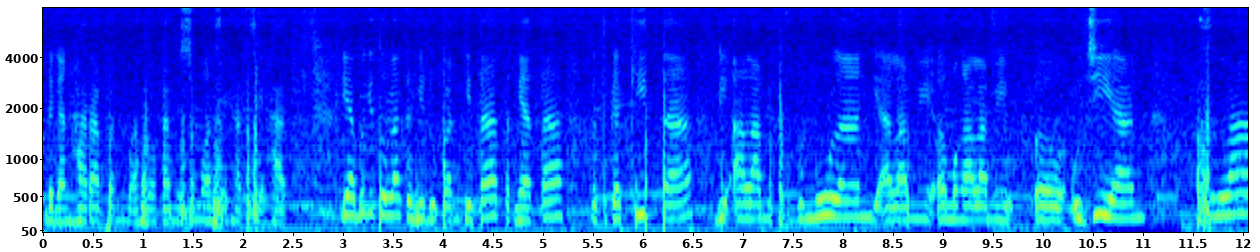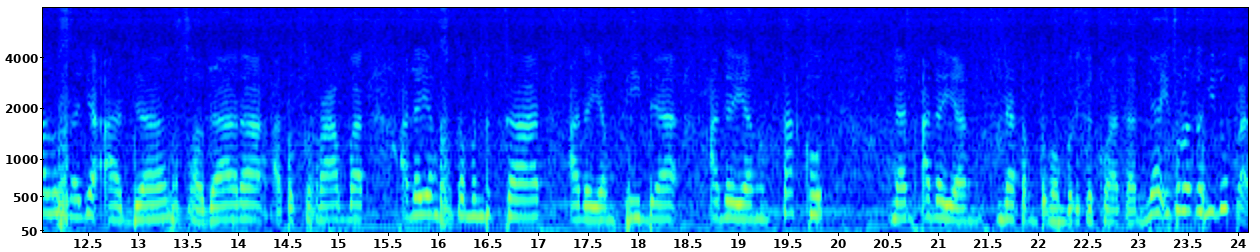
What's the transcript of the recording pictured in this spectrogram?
dengan harapan bahwa kami semua sehat-sehat. Ya begitulah kehidupan kita. Ternyata ketika kita dialami pergumulan dialami uh, mengalami uh, ujian selalu saja ada saudara atau kerabat. Ada yang suka mendekat ada yang tidak ada yang takut dan ada yang datang untuk memberi kekuatan. Ya itulah kehidupan.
